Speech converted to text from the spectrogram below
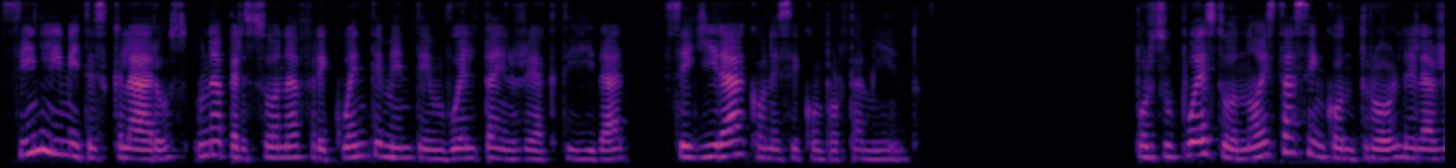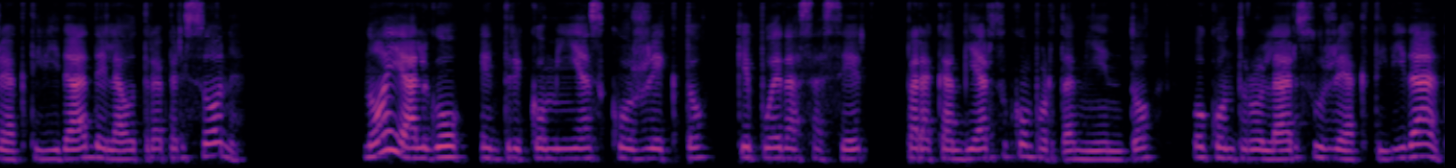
Sin límites claros, una persona frecuentemente envuelta en reactividad seguirá con ese comportamiento. Por supuesto, no estás en control de la reactividad de la otra persona. No hay algo, entre comillas, correcto que puedas hacer para cambiar su comportamiento o controlar su reactividad,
